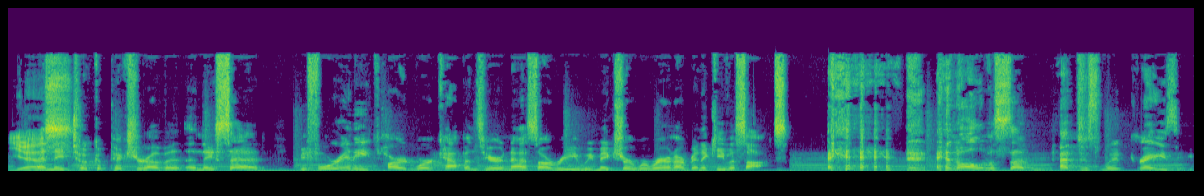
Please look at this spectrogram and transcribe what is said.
Yes. and they took a picture of it and they said, before any hard work happens here at Nassau Re, we make sure we're wearing our Benekiva socks. and all of a sudden, that just went crazy.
